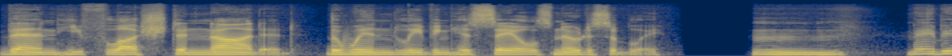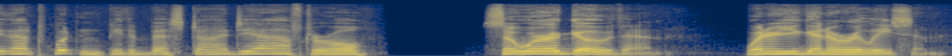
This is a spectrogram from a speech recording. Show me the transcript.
Then he flushed and nodded, the wind leaving his sails noticeably. Hmm, maybe that wouldn't be the best idea after all. So we're a go then. When are you going to release him?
